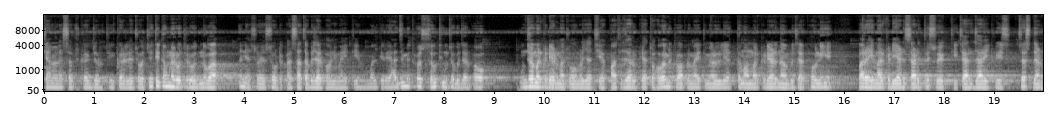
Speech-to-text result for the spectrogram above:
ચેનલને સબસ્ક્રાઈબ જરૂરથી કરી લેજો, જેથી તમને રોજ રોજ નવા અને સો એ સો ટકા સાચા બજાર ભાવની માહિતી મળતી રહે. આજે મિત્રો, સૌથી ઊંચા બજાર ભાવ ઊંઝા માર્કેટયાર્ડમાં જોવા મળ્યા છે પાંચ હજાર રૂપિયા તો હવે મિત્રો આપણે માહિતી મેળવી લઈએ. તમામ માર્કેટયાર્ડના બજાર ભાવની બારાહી માર્કેટયાર્ડ સાડત્રીસો એકથી ચાર હજાર એકવીસ, જસદણ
